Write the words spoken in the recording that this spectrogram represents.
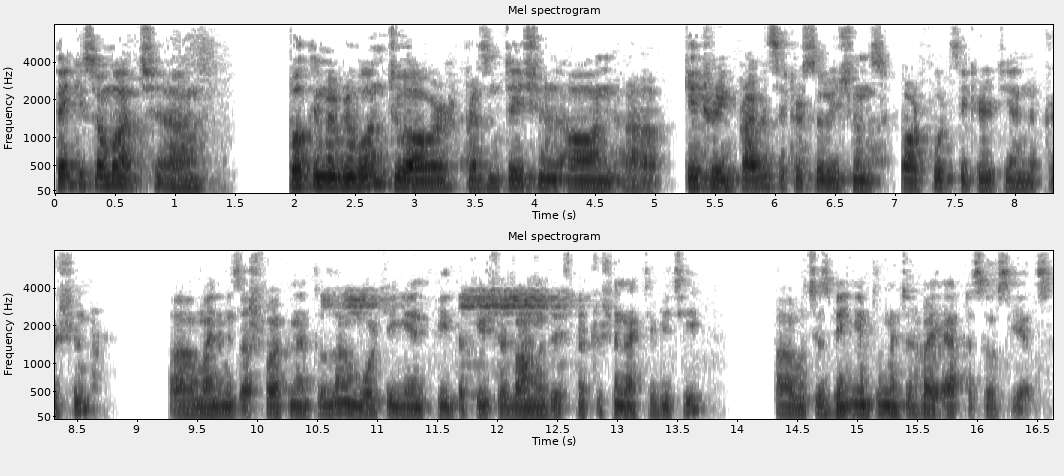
Thank you so much. Uh, welcome everyone to our presentation on uh, catering private sector solutions for food security and nutrition. Uh, my name is Ashfaq Nantullah. I'm working in Feed the Future Bangladesh Nutrition Activity, uh, which is being implemented by Abt Associates.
